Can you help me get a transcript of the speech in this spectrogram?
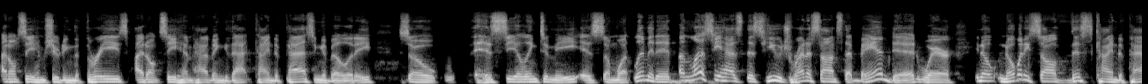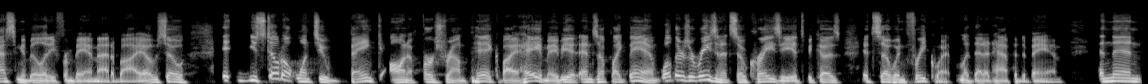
I don't see him shooting the threes. I don't see him having that kind of passing ability. So his ceiling to me is somewhat limited unless he has this huge renaissance that Bam did, where, you know, nobody saw this kind of passing ability from Bam Adebayo. So it, you still don't want to bank on a first round pick by, hey, maybe it ends up like Bam. Well, there's a reason it's so crazy. It's because it's so infrequent that it happened to Bam. And then,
